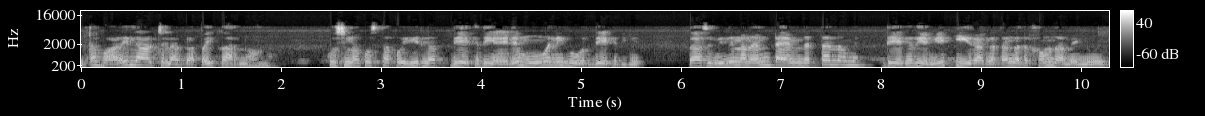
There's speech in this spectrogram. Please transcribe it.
ਇਹ ਤਾਂ ਬਾਹਲਾ ਹੀ ਲਾਲਚ ਲੱਗਾ ਭਾਈ ਕਰਨ ਹੁਣ। ਕੁਛ ਨਾ ਕੁਛ ਤਾਂ ਕੋਈ ਹੀਲਾ ਦੇਖਦੀ ਆ, ਇਹਦੇ ਮੂੰਹ ਵੱਲ ਹੋਰ ਦੇਖਦੀ ਆ। 10 ਮਹੀਨੇ ਨਾਲ ਇਹਨੂੰ ਟਾਈਮ ਦਿੱਤਾ ਨਾ ਮੈਂ। ਦੇਖਦੀ ਆ ਵੀ ਇਹ ਕੀ ਰੰਗ ਤੰਗ ਦਿਖਾਉਂਦਾ ਮੈਨੂੰ ਇਹ।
